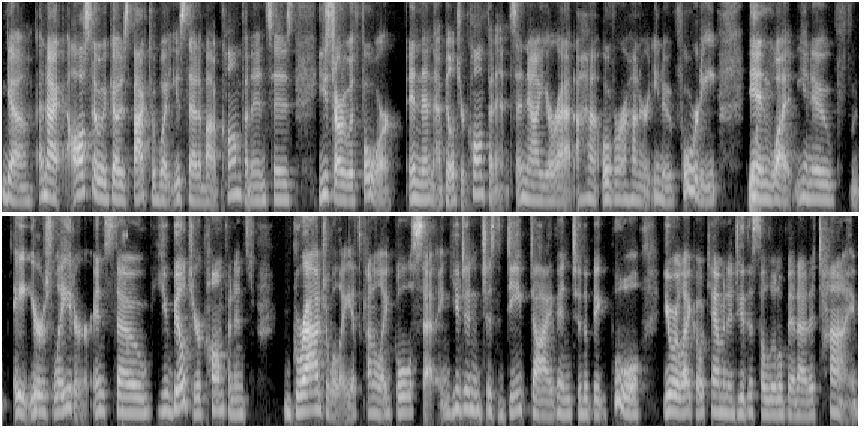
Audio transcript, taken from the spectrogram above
Yeah. And I also, it goes back to what you said about confidence is you started with four and then that built your confidence. And now you're at a, over a hundred, you know, 40 Yeah. in what, you know, eight years later. And so you built your confidence gradually. It's kind of like goal setting. You didn't just deep dive into the big pool. You were like, okay, I'm going to do this a little bit at a time.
